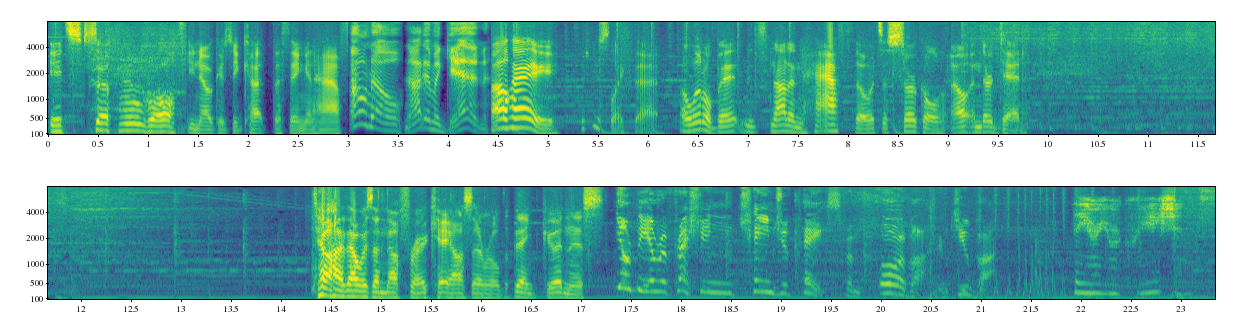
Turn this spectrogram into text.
it's Sephiroth. You know, because he cut the thing in half. Oh no, not him again. Oh, hey! It is like that. A little bit. It's not in half, though. It's a circle. Oh, and they're dead. Ah, that was enough for a Chaos Emerald. Thank goodness. You'll be a refreshing change of pace from Orbot and Cubot. They are your creations,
